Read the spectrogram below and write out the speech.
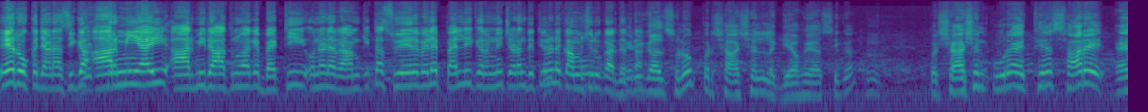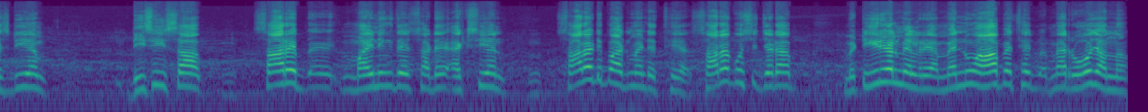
ਇਹ ਰੁਕ ਜਾਣਾ ਸੀਗਾ। ਆਰਮੀ ਆਈ ਆਰਮੀ ਰਾਤ ਨੂੰ ਆ ਕੇ ਬੈਠੀ ਉਹਨਾਂ ਨੇ ਆਰਾਮ ਕੀਤਾ। ਸਵੇਰ ਵੇਲੇ ਪਹਿਲੀ ਕਰਨ ਨਹੀਂ ਚੜਨ ਦਿੱਤੀ ਉਹਨਾਂ ਨੇ ਕੰਮ ਸ਼ੁਰੂ ਕਰ ਦਿੱਤਾ। ਮੇਰੀ ਗੱਲ ਸੁਣੋ ਪ੍ਰਸ਼ਾਸਨ ਲੱਗਿਆ ਹੋਇਆ ਸੀਗਾ। ਪ੍ਰਸ਼ਾਸਨ ਪੂਰਾ ਇੱਥੇ ਸਾਰੇ ਐਸਡੀਐਮ ਡੀਸੀ ਸਾਹਿਬ ਸਾਰੇ ਮਾਈਨਿੰਗ ਦੇ ਸਾਡੇ ਐਕਸੀਅਨ ਸਾਰਾ ਡਿਪਾਰਟਮੈਂਟ ਇੱਥੇ ਹੈ ਸਾਰਾ ਕੁਝ ਜਿਹੜਾ ਮਟੀਰੀਅਲ ਮਿਲ ਰਿਹਾ ਮੈਨੂੰ ਆਪ ਇੱਥੇ ਮੈਂ ਰੋਜ਼ ਆਉਂਦਾ।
